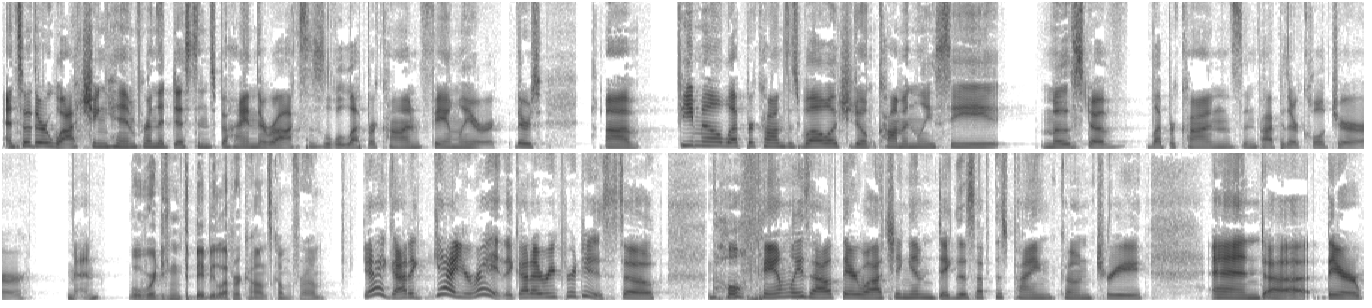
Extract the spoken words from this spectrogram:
and so they're watching him from the distance behind the rocks. This little leprechaun family, or there's um, female leprechauns as well, which you don't commonly see. Most of leprechauns in popular culture are men. Well, where do you think the baby leprechauns come from? Yeah, I gotta. Yeah, you're right. They gotta reproduce. So the whole family's out there watching him dig this up this pine cone tree, and uh, they're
